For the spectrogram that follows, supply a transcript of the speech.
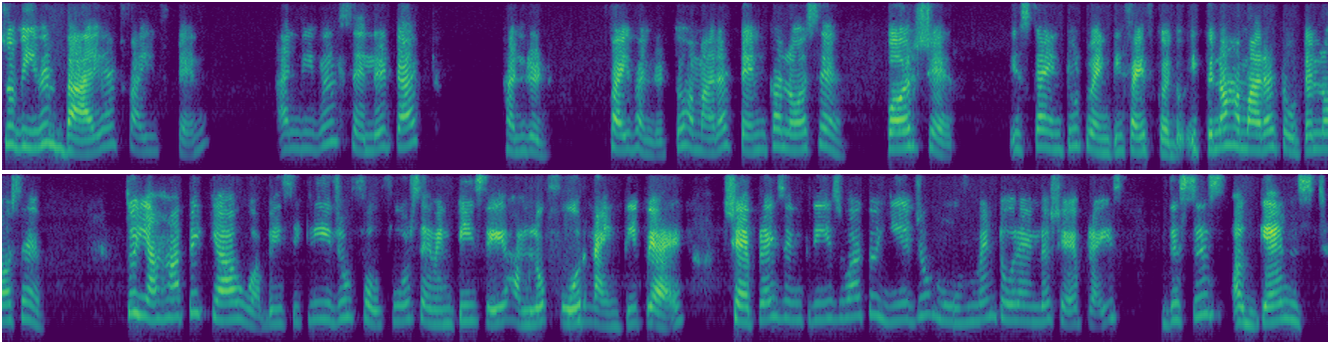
So we will buy at 510 and we will sell it at 100 500 तो हमारा 10 का लॉस है पर शेयर इसका इंटू 25 कर दो। इतना हमारा टोटल लॉस है। तो यहाँ पे क्या हुआ? बेसिकली ये जो 470 से हम लोग 490 पे आए शेयर प्राइस इंक्रीज हुआ तो ये जो मूवमेंट हो रहा है in the share price this is against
